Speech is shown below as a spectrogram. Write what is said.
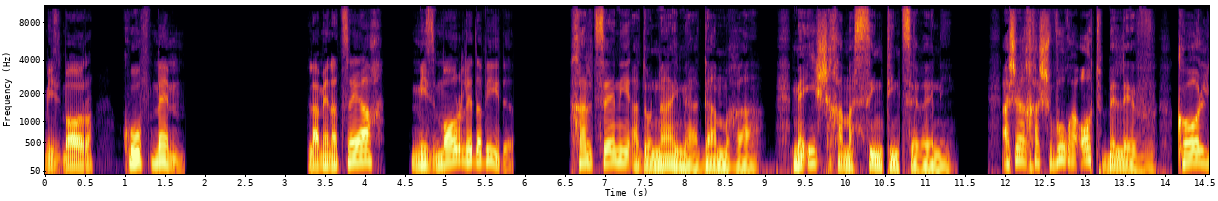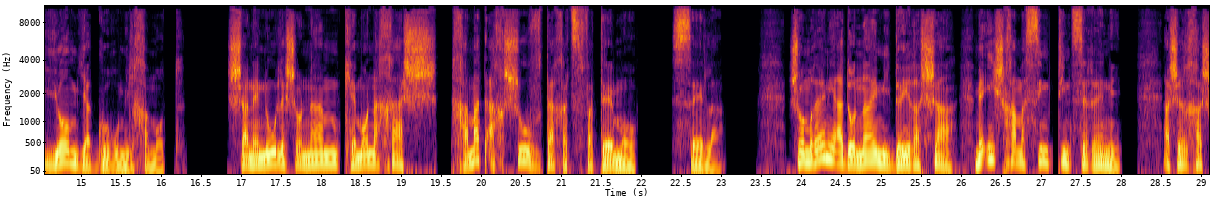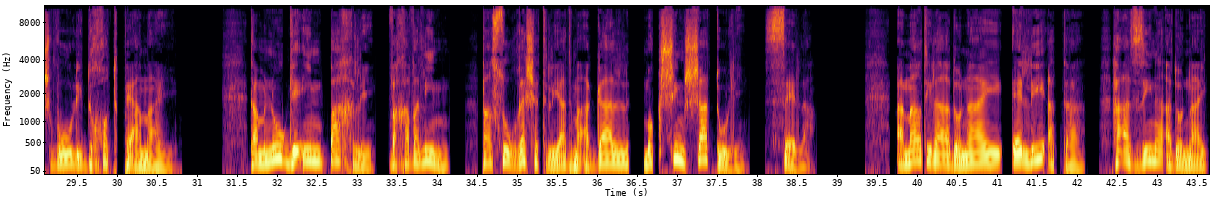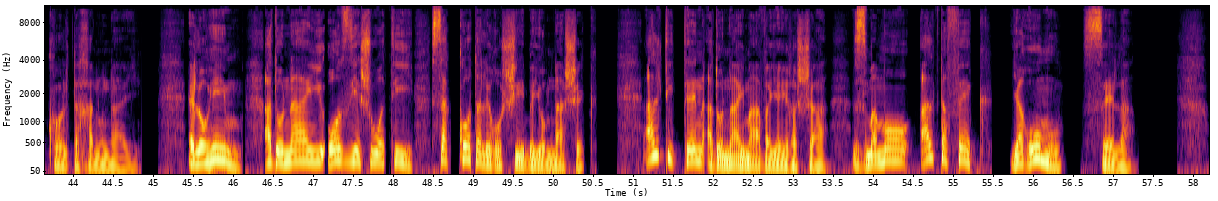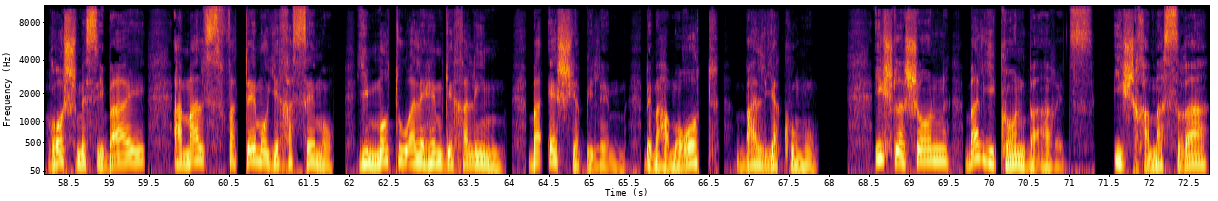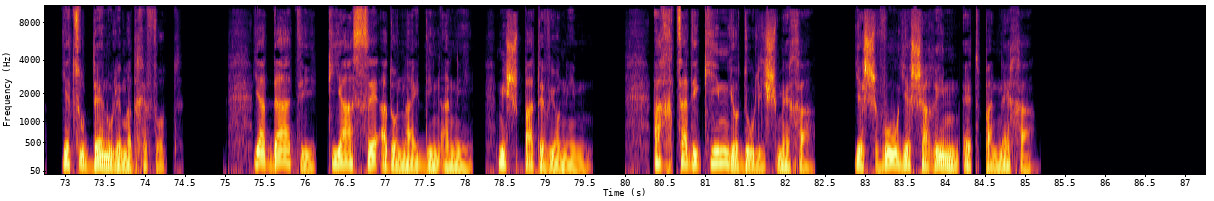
מזמור קמ. למנצח, מזמור לדוד. חלצני אדוני מאדם רע, מאיש חמסים תנצרני. אשר חשבו רעות בלב, כל יום יגורו מלחמות. שננו לשונם כמו נחש, חמת אחשוב תחת שפתמו, סלע. שומרני אדוני מידי רשע, מאיש חמסים תנצרני, אשר חשבו לדחות פעמי. טמנו גאים פח לי, וחבלים, פרסו רשת ליד מעגל, מוקשים שטו לי, סלע. אמרתי לאדוני, אלי אתה, האזינה אדוני כל תחנוני. אלוהים, אדוני עוז ישועתי, סקותה לראשי ביום נשק. אל תיתן אדוני מאוויי רשע, זממו אל תפק, ירומו, סלע. ראש מסיבי, עמל שפתמו יחסמו, ימותו עליהם גחלים, באש יפילם, במהמורות בל יקומו. איש לשון בל ייכון בארץ, איש חמס רע יצודנו למדחפות. ידעתי כי יעשה אדוני דין עני, משפט אביונים. אך צדיקים יודו לשמך, ישבו ישרים את פניך.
